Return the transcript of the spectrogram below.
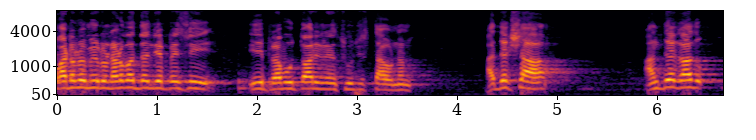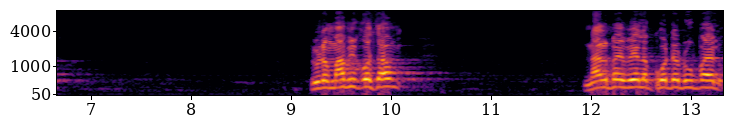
బాటలో మీరు నడవద్దని చెప్పేసి ఈ ప్రభుత్వాన్ని నేను సూచిస్తూ ఉన్నాను. అధ్యక్ష అంతేకాదు రుణమాఫీ కోసం నలభై వేల కోట్ల రూపాయలు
